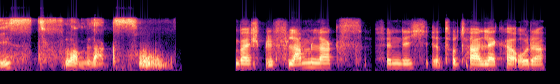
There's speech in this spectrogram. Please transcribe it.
ist Flammlachs. Zum Beispiel Flammlachs finde ich äh, total lecker oder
